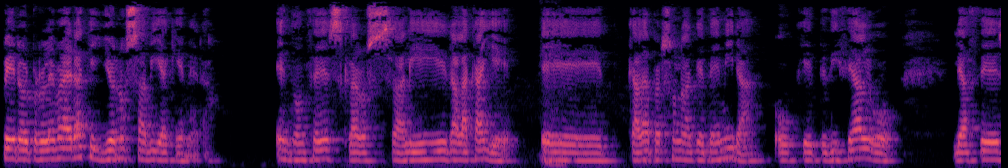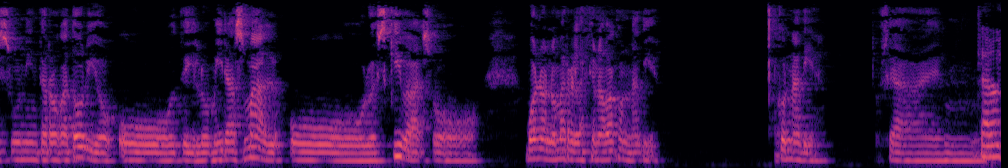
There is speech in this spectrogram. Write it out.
Pero el problema era que yo no sabía quién era. Entonces, claro, salir a la calle, eh, cada persona que te mira o que te dice algo, le haces un interrogatorio o te lo miras mal o lo esquivas o... Bueno, no me relacionaba con nadie. Con nadie. O sea, Claro,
